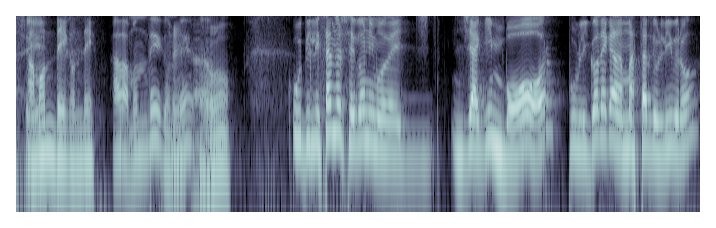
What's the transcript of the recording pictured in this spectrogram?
sí. Amón D con D. Ah, Bahamonde con Sí. D. Ah. Claro. Utilizando el seudónimo de J- Jacquín Boor, publicó décadas más tarde un libro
